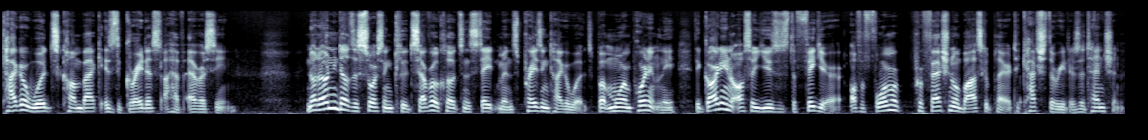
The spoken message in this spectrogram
Tiger Woods' comeback is the greatest I have ever seen. Not only does the source include several quotes and statements praising Tiger Woods, but more importantly, The Guardian also uses the figure of a former professional basket player to catch the reader's attention.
